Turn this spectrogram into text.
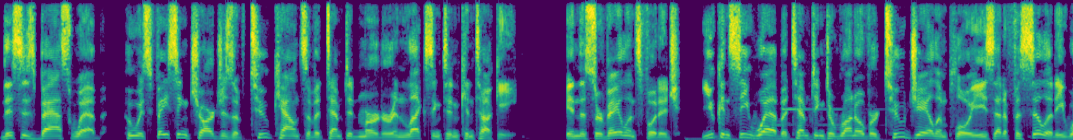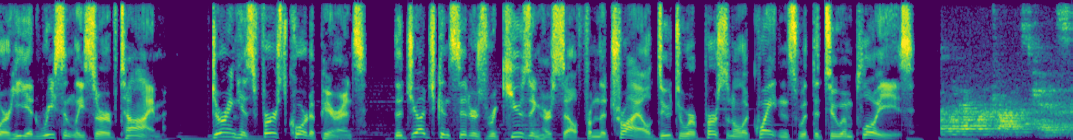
This is Bass Webb, who is facing charges of two counts of attempted murder in Lexington, Kentucky. In the surveillance footage, you can see Webb attempting to run over two jail employees at a facility where he had recently served time. During his first court appearance, the judge considers recusing herself from the trial due to her personal acquaintance with the two employees. Whenever I try this case,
